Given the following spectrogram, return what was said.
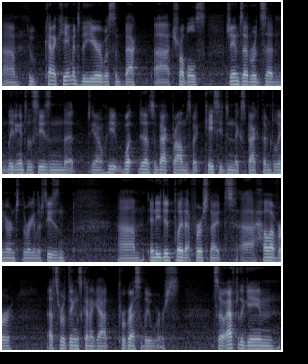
um, who kind of came into the year with some back uh, troubles. James Edwards said leading into the season that you know he what, did have some back problems, but Casey didn't expect them to linger into the regular season. Um, and he did play that first night. Uh, however, that's where things kind of got progressively worse. So after the game,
